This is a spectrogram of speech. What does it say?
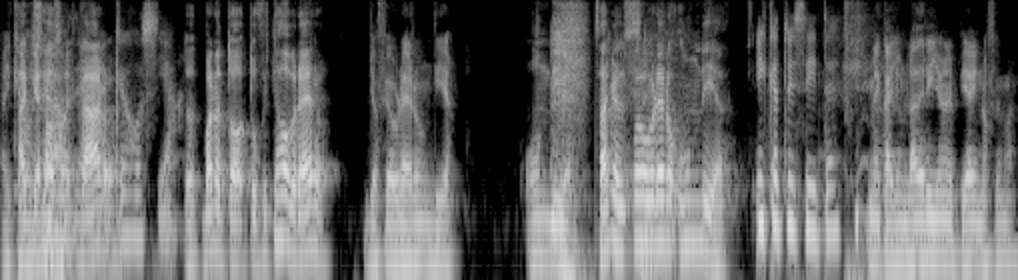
Hay que Hay que josear. josear. claro. Hay que josear. Bueno, tú, tú fuiste obrero Yo fui obrero un día. un día. ¿Sabes que él fue Sí. obrero un día? ¿Y qué tú hiciste? Me cayó un ladrillo en el pie y no fui más.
